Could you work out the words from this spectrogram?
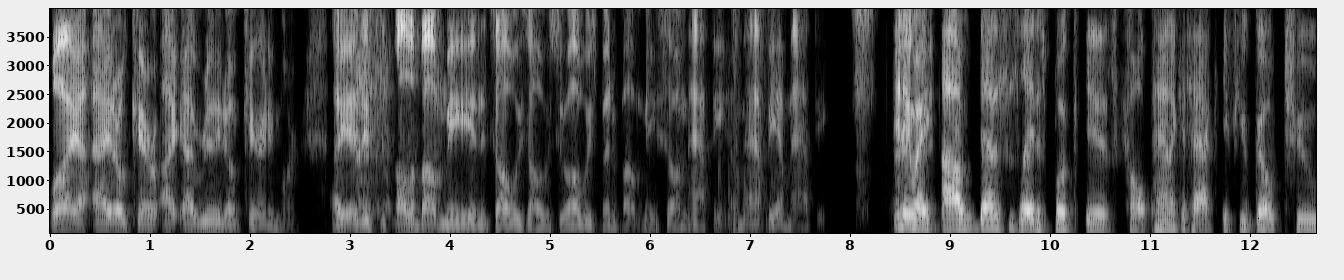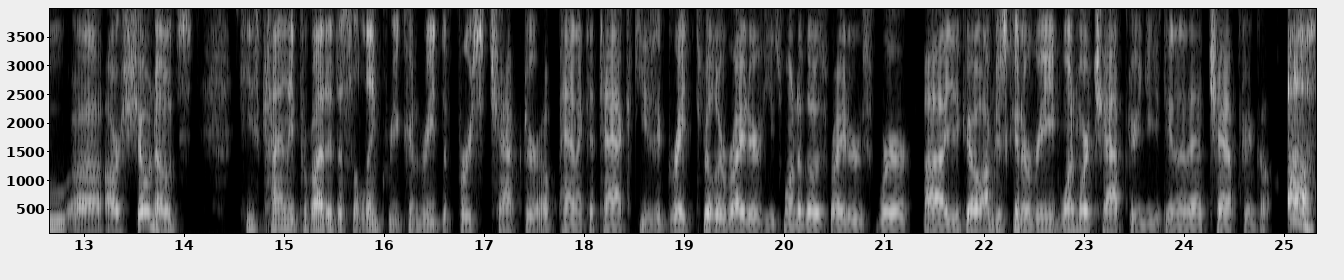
Well, I, I don't care. I, I really don't care anymore. I, this is all about me, and it's always, always, always been about me. So I'm happy. I'm happy. I'm happy. Very Anyway, um, Dennis's latest book is called Panic Attack. If you go to uh, our show notes, he's kindly provided us a link where you can read the first chapter of Panic Attack. He's a great thriller writer. He's one of those writers where uh, you go, I'm just going to read one more chapter, and you get to the end of that chapter and go, oh,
